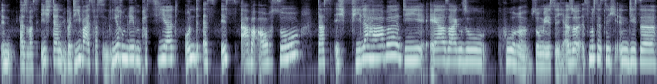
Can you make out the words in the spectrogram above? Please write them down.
in, also was ich dann über die weiß, was in ihrem Leben passiert. Und es ist aber auch so, dass ich viele habe, die eher sagen so, Hure, so mäßig. Also es muss jetzt nicht in diese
